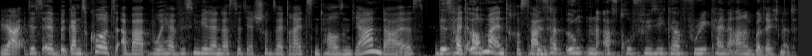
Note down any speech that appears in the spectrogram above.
Ja, das äh, ganz kurz, aber woher wissen wir denn, dass das jetzt schon seit 13.000 Jahren da ist? Das ist halt hat auch mal interessant. Das hat irgendein Astrophysiker-Freak, keine Ahnung, berechnet.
